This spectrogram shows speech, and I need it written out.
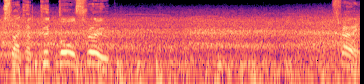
Looks like a good ball through. Throw it.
